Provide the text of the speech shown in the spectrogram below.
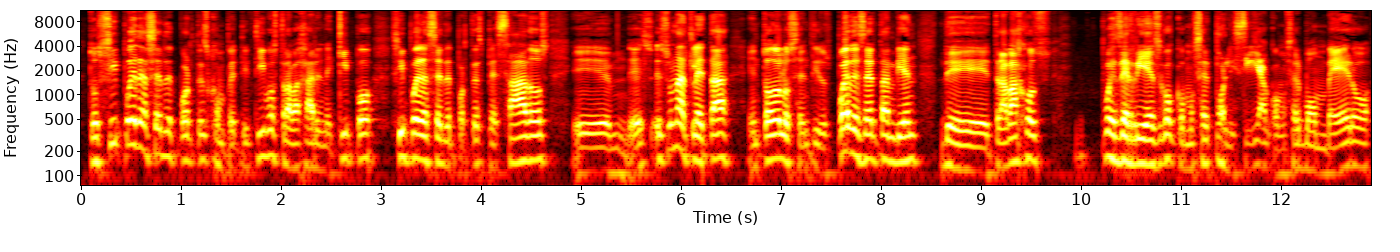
Entonces sí puede hacer deportes competitivos, trabajar en equipo, sí puede hacer deportes pesados, eh, es, es un atleta en todos los sentidos. Puede ser también de trabajos pues de riesgo como ser policía, como ser bombero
